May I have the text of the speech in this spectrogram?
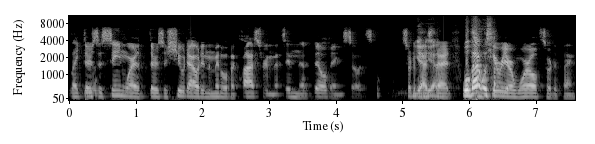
like there's a scene where there's a shootout in the middle of a classroom that's in the building, so it's sort of Yeah, has yeah. that well that was interior world sort of thing.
